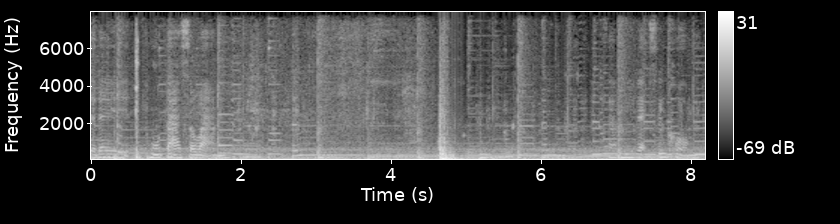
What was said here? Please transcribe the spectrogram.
จะได้หูตาสว่าง ซื้อของ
